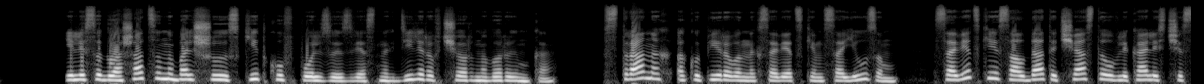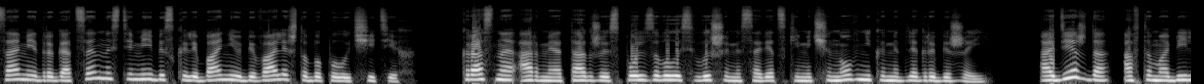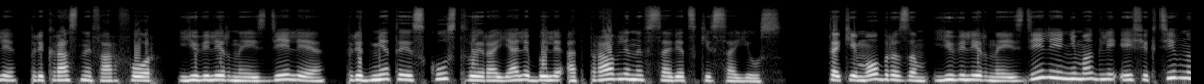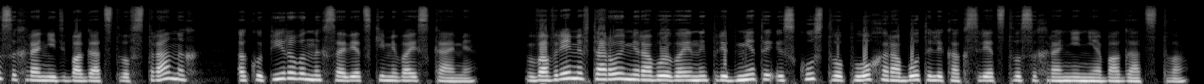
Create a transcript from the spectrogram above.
Или соглашаться на большую скидку в пользу известных дилеров черного рынка. В странах, оккупированных Советским Союзом, советские солдаты часто увлекались часами и драгоценностями и без колебаний убивали, чтобы получить их. Красная армия также использовалась высшими советскими чиновниками для грабежей. Одежда, автомобили, прекрасный фарфор, ювелирные изделия, предметы искусства и рояли были отправлены в Советский Союз. Таким образом, ювелирные изделия не могли эффективно сохранить богатство в странах, оккупированных советскими войсками. Во время Второй мировой войны предметы искусства плохо работали как средство сохранения богатства.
